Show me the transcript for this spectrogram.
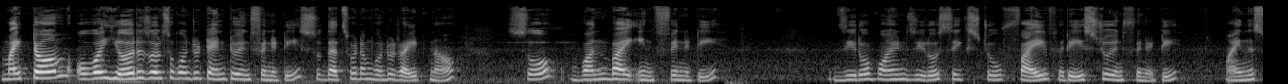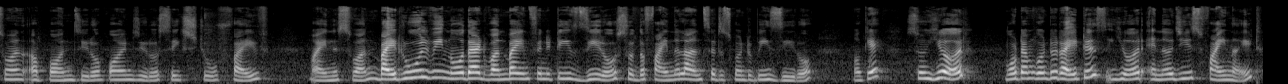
my term over here is also going to tend to infinity. So that's what I'm going to write now. So 1 by infinity 0 0.0625 raised to infinity minus 1 upon 0.0625 minus 1 by rule we know that 1 by infinity is 0 so the final answer is going to be 0 okay? So here what I'm going to write is here energy is finite.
